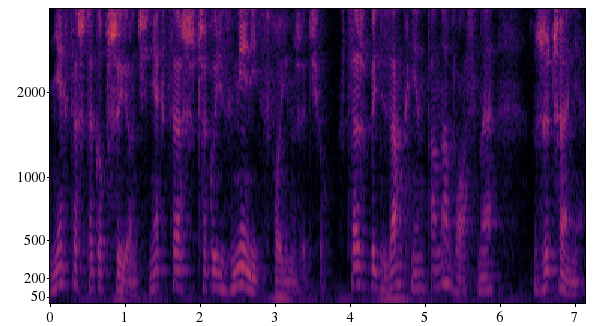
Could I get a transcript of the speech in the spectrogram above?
nie chcesz tego przyjąć, nie chcesz czegoś zmienić w swoim życiu. Chcesz być zamknięta na własne życzenie.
